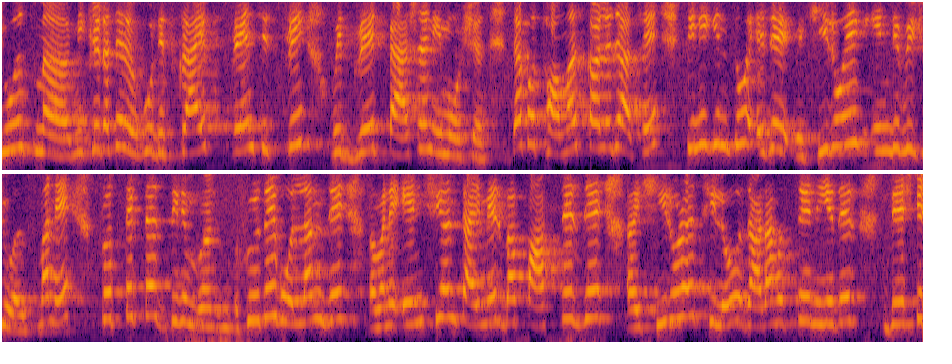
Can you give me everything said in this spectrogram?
Jules Michelet আছে who describe French history with great passion emotion দেখো থমাস কার্লেজে আছে, তিনি কিন্তু এই যে হিরোইক ইন্ডিভিজুয়ালস মানে প্রত্যেকটা তিনি শুরুতেই বললাম যে মানে এনশিয়ান টাইমের বা পাস্টের যে হিরোরা ছিল, যারা হচ্ছে নিজেদের দেশকে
